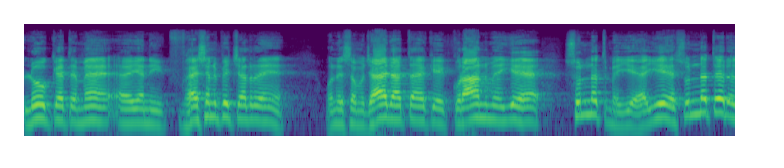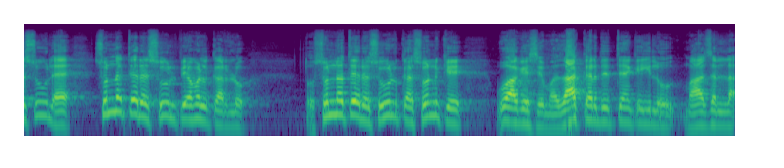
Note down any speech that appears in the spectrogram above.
लोग कहते हैं, मैं यानी फ़ैशन पे चल रहे हैं। उन्हें समझाया जाता है कि कुरान में ये है, सुन्नत में ये है। ये है, सुन्नत रसूल है। सुन्नत रसूल पे अमल कर लो। तो सुन्नत रसूल का सुन के वो आगे से मज़ाक कर देते हैं कई लोग माजल्ला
